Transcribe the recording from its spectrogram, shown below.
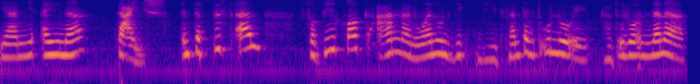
يعني أين تعيش؟ أنت بتسأل صديقك عن عنوانه الجديد. فأنت بتقول له إيه؟ هتقول له إن أنا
